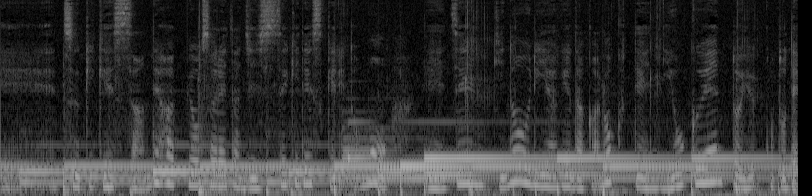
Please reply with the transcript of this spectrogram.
えー、通期決算で発表された実績ですけれども、えー、前期の売上高6.2億円ということで、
